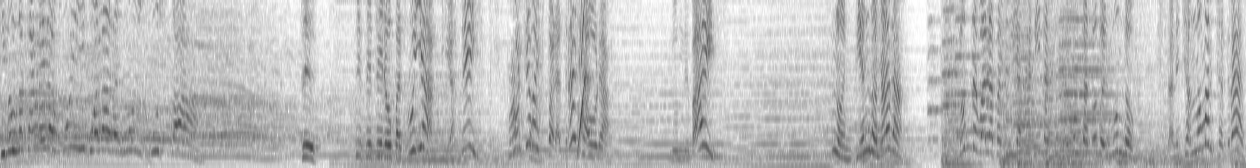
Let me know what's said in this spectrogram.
sido una carrera muy igualada y muy justa. Pe, pe- pe- pero patrulla, ¿qué hacéis? ¿Por qué vais para atrás ahora? ¿Dónde vais? No entiendo nada. ¿Dónde va la patrulla canina? Se pregunta todo el mundo. Están echando marcha atrás.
